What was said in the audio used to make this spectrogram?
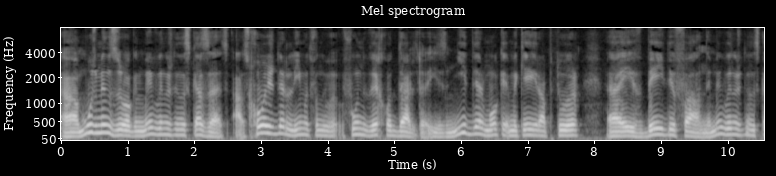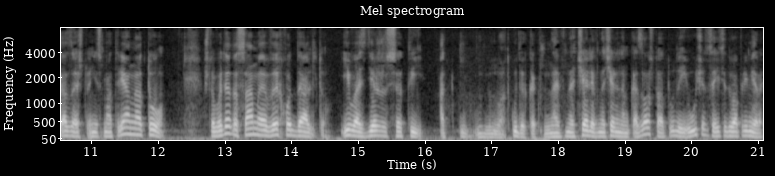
А, Музмен зоген, мы вынуждены сказать, а схождер лимут фун веходальто, из нидер мокей раптур а, и в бейде фалны. Мы вынуждены сказать, что несмотря на то, что вот это самое веходальто, и воздержишься ты, от, ну, откуда, как в начале, в начале нам казалось, что оттуда и учатся эти два примера.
